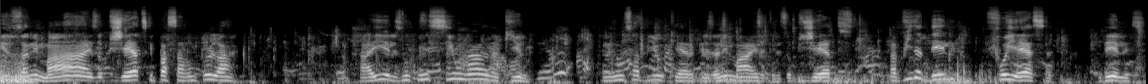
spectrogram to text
e os animais, objetos que passavam por lá. Aí eles não conheciam nada daquilo. Eles não sabiam o que eram aqueles animais, aqueles objetos. A vida dele foi essa, deles.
